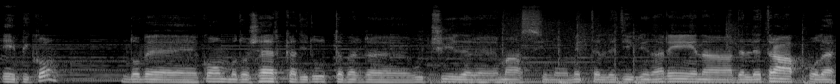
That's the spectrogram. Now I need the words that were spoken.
epico dove Commodo cerca di tutto per eh, uccidere Massimo, mette le tigri in arena, delle trappole,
